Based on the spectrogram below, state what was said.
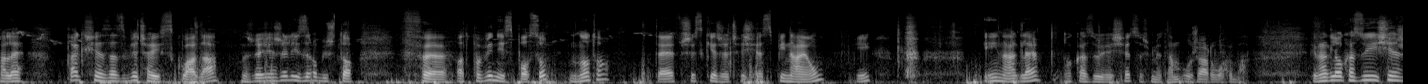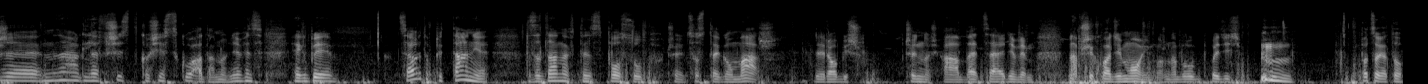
ale tak się zazwyczaj składa, że jeżeli zrobisz to w odpowiedni sposób, no to te wszystkie rzeczy się spinają i, i nagle okazuje się, coś mnie tam użarło chyba, i nagle okazuje się, że nagle wszystko się składa, no nie? Więc jakby całe to pytanie zadane w ten sposób, czyli co z tego masz, gdy robisz czynność A, B, C, nie wiem, na przykładzie moim, można byłoby powiedzieć, po co ja to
